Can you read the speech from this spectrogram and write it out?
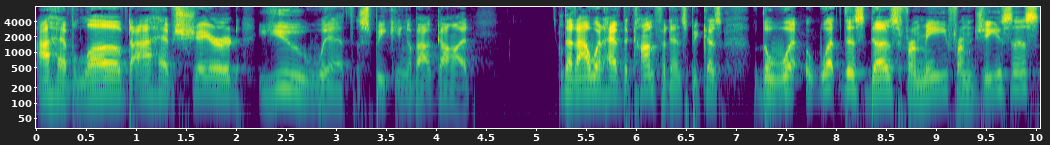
I have loved, I have shared you with. Speaking about God, that I would have the confidence because the what what this does for me from Jesus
